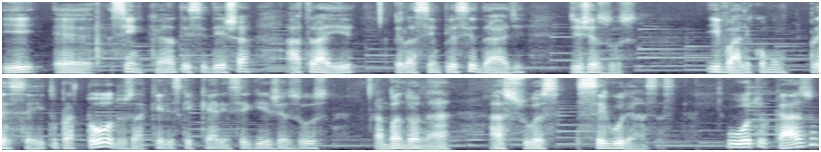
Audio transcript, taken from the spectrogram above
e é, se encanta e se deixa atrair pela simplicidade de Jesus. E vale como um preceito para todos aqueles que querem seguir Jesus, abandonar as suas seguranças. O outro caso,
